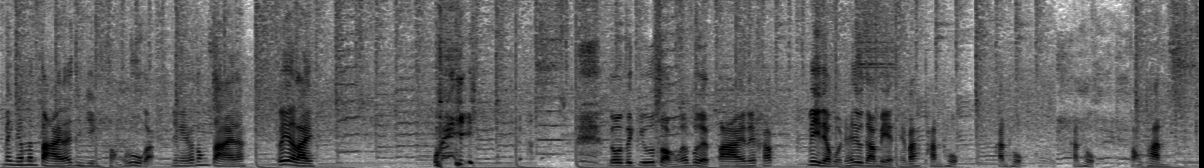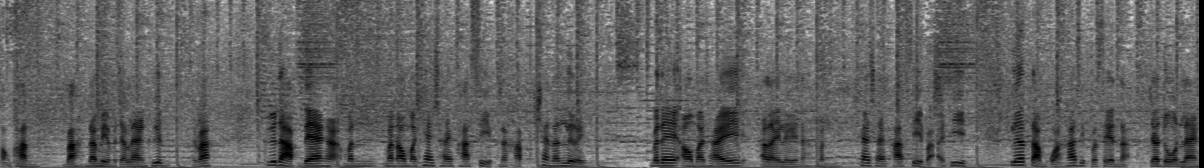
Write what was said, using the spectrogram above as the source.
ไม่งั้นมันตายแล้วจริงๆสองลูกอะยังไงก็ต้องตายนะ เฮ้ยอะไรอุ๊ยโดนสกิลสองระเบิดตายนะครับ นี่เดี๋ยวผมจะให้ดูดาเมจเห็นปะพันหกพันหกพันหกสองพันสองพันปะดาเมจมันจะแรงขึ้นเห็นปะคือดาบแดงอะมันมันเอามาแค่ใช้พาสซีฟนะครับ แค่นั้นเลย ไม่ได้เอามาใช้อะไรเลยนะ มันแค่ใช้พาสซีฟอะไอที่เลือดต่ำกว่า 50%อะจะโดนแรง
